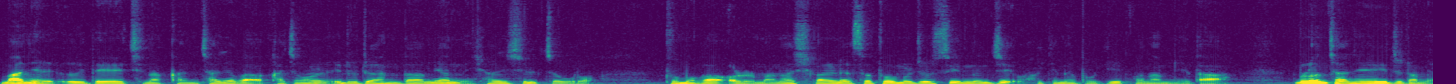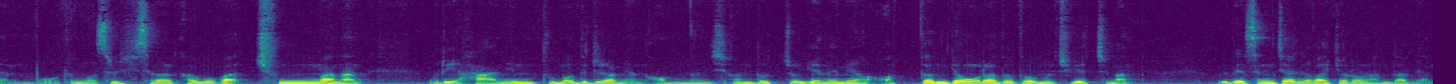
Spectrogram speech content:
만일 의대에 진학한 자녀가 가정을 이루려 한다면 현실적으로 부모가 얼마나 시간을 내서 도움을 줄 수 있는지 확인해 보기 권합니다. 물론 자녀의 일이라면 모든 것을 희생할 각오가 충만한 우리 한인 부모들이라면 없는 시간도 쪼개내며 어떤 경우라도 도움을 주겠지만 의대생 자녀가 결혼한다면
